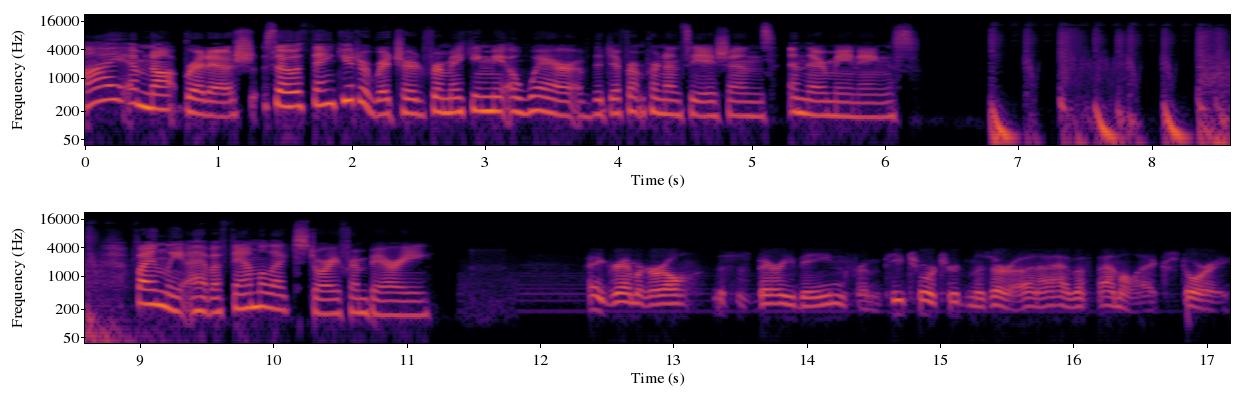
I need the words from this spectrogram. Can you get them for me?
I am not British, so thank you to Richard for making me aware of the different pronunciations and their meanings. Finally, I have a Familect story from Barry. Hey, Grammar Girl. This is Barry Bean from Peach Orchard, Missouri, and I have a Familect story.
